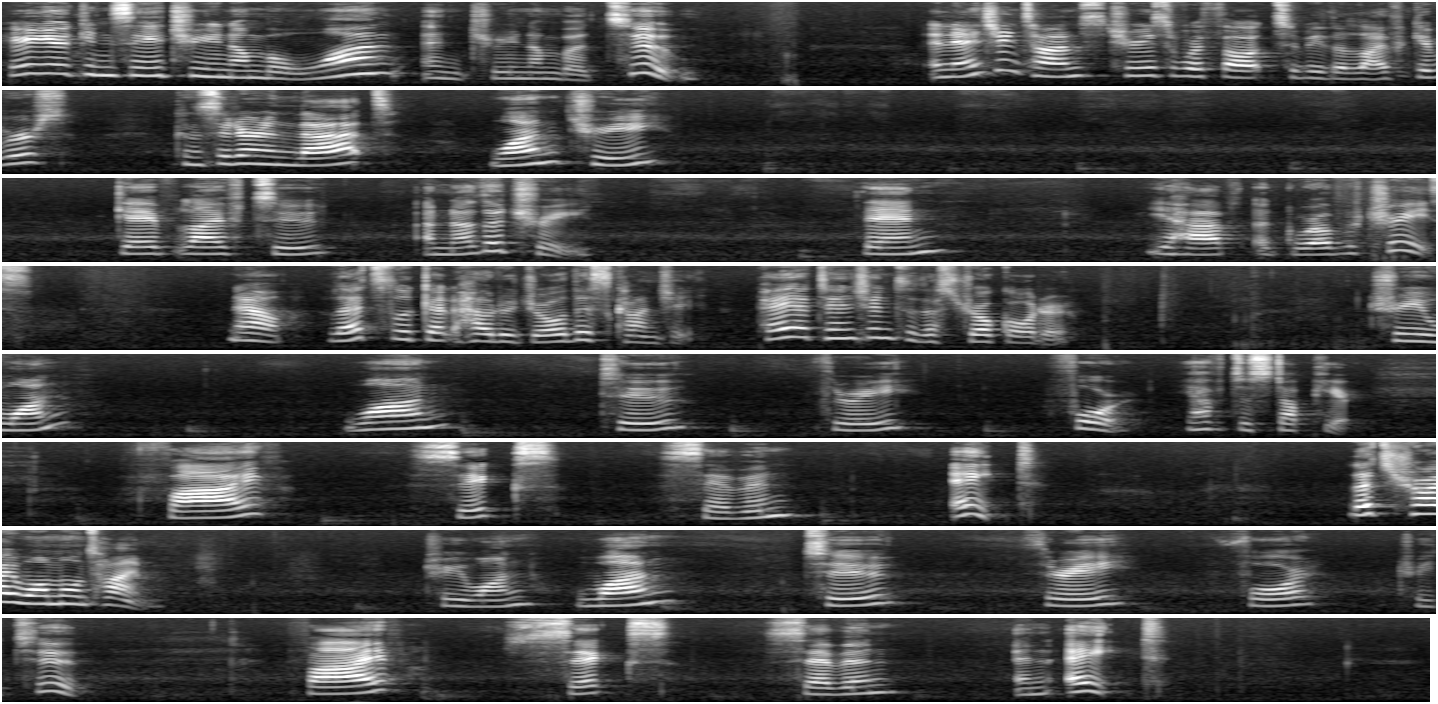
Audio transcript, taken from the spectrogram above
Here you can see tree number one and tree number two. In ancient times, trees were thought to be the life givers, considering that one tree gave life to another tree. Then you have a grove of trees. Now, let's look at how to draw this kanji. Pay attention to the stroke order. Tree 1, 1, 2, 3, 4. You have to stop here. 5, 6, 7, 8. Let's try one more time tree one, one, two, three, four, tree two, five, six, seven, and eight.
